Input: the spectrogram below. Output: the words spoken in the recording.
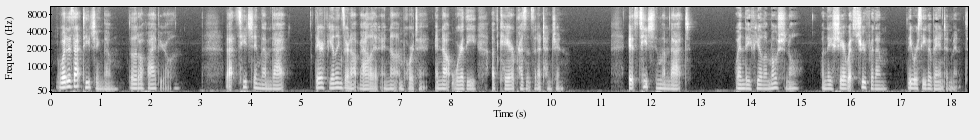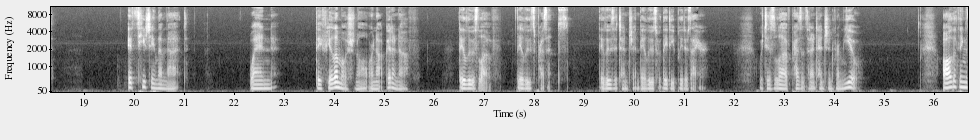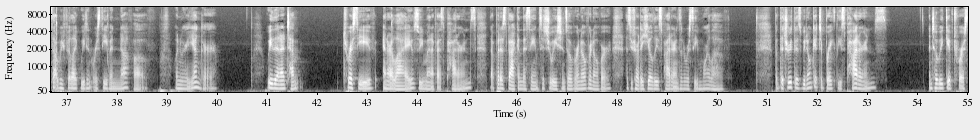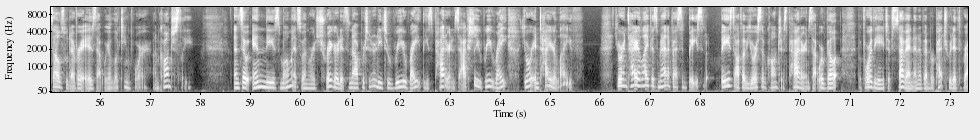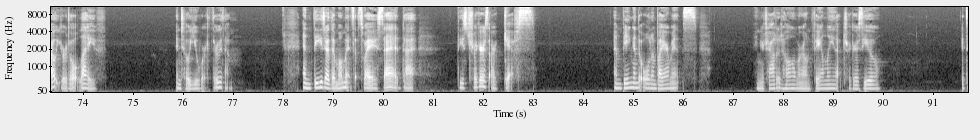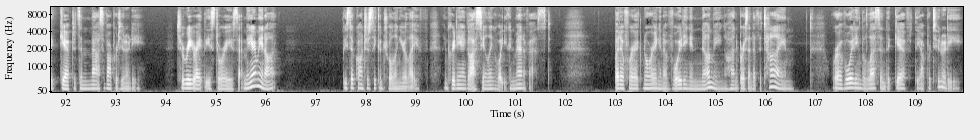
What is that teaching them, the little 5-year-old? That's teaching them that their feelings are not valid and not important and not worthy of care, presence, and attention. It's teaching them that when they feel emotional, when they share what's true for them, they receive abandonment. It's teaching them that when they feel emotional or not good enough, they lose love, they lose presence, they lose attention, they lose what they deeply desire, which is love, presence, and attention from you. All the things that we feel like we didn't receive enough of when we were younger, we then attempt to receive in our lives, we manifest patterns that put us back in the same situations over and over and over as we try to heal these patterns and receive more love. But the truth is, we don't get to break these patterns until we give to ourselves whatever it is that we're looking for unconsciously. And so, in these moments when we're triggered, it's an opportunity to rewrite these patterns, to actually rewrite your entire life. Your entire life is manifested based based off of your subconscious patterns that were built before the age of seven and have been perpetuated throughout your adult life until you work through them. And these are the moments, that's why I said that these triggers are gifts. And being in the old environments, in your childhood home or on family that triggers you, it's a gift, it's a massive opportunity to rewrite these stories that may or may not be subconsciously controlling your life and creating a glass ceiling of what you can manifest. But if we're ignoring and avoiding and numbing 100% of the time, we're avoiding the lesson, the gift, the opportunity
